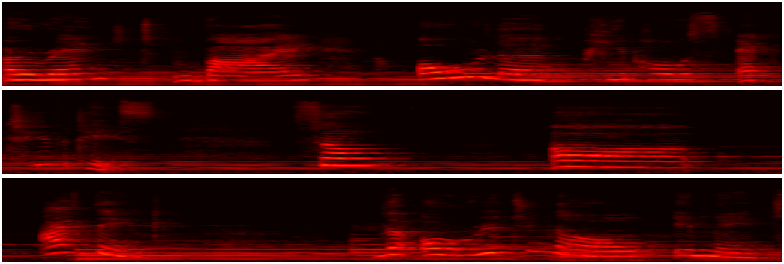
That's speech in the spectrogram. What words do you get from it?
arranged by all the people's activities. So, uh, I think the original image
